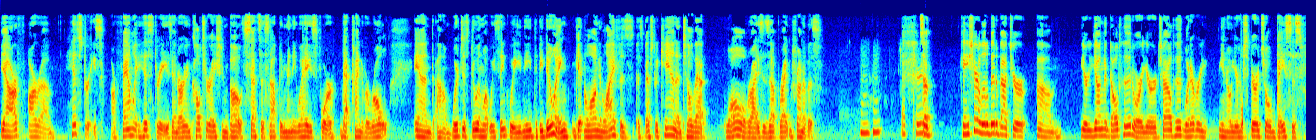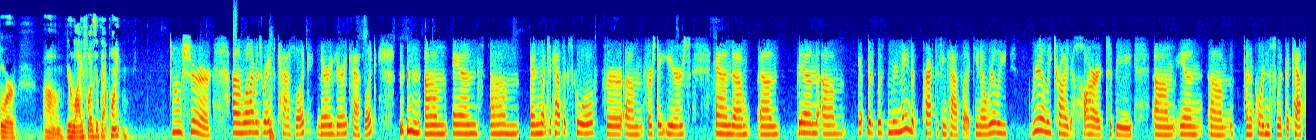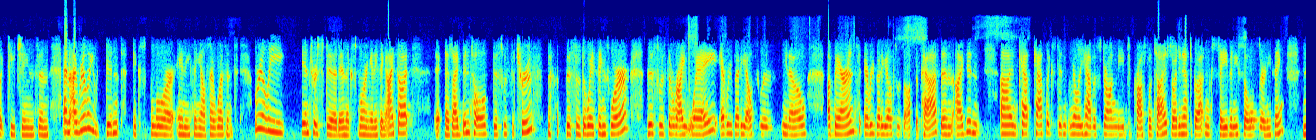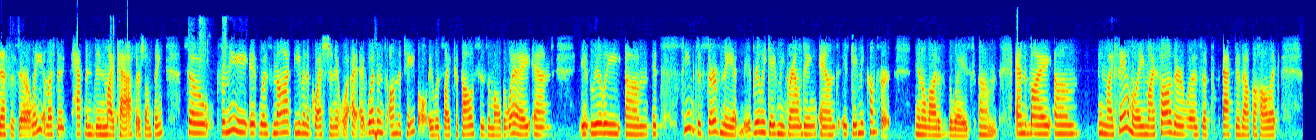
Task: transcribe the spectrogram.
yeah our our um histories, our family histories, and our enculturation both sets us up in many ways for that kind of a role. And um, we're just doing what we think we need to be doing, getting along in life as, as best we can until that wall rises up right in front of us. Mm-hmm. That's true. So, can you share a little bit about your um, your young adulthood or your childhood, whatever you know your spiritual basis for um, your life was at that point? Oh, sure. Um, well, I was raised Catholic, very, very Catholic, um, and um, and went to Catholic school for um, first eight years, and um, um, then, um, it, but it was remained a practicing Catholic. You know, really, really tried hard to be um, in um, in accordance with the Catholic teachings, and and I really didn't explore anything else. I wasn't really interested in exploring anything. I thought, as I'd been told, this was the truth. this is the way things were. This was the right way. Everybody else was, you know, aberrant. Everybody else was off the path, and I didn't. Uh, and Catholics didn't really have a strong need to proselytize, so I didn't have to go out and save any souls or anything necessarily, unless it happened in my path or something. So for me, it was not even a question. It, it wasn't on the table. It was like Catholicism all the way, and it really um, it seemed to serve me. It, it really gave me grounding, and it gave me comfort in a lot of the ways. Um, and my um, in my family, my father was a active alcoholic.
